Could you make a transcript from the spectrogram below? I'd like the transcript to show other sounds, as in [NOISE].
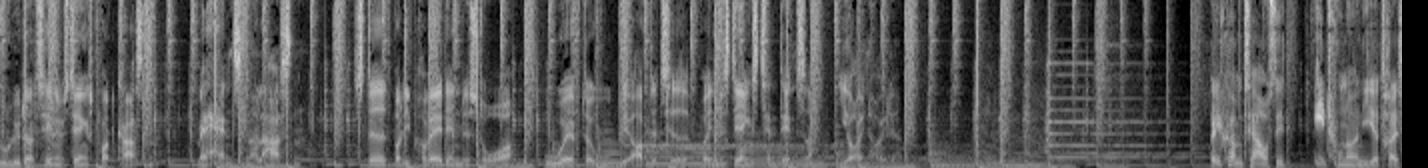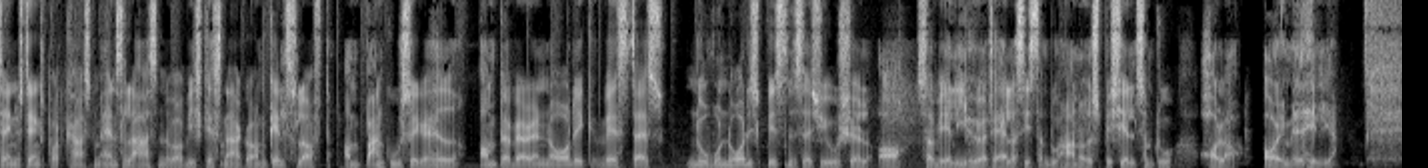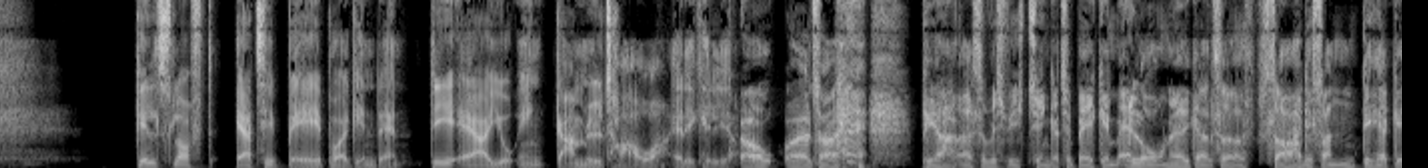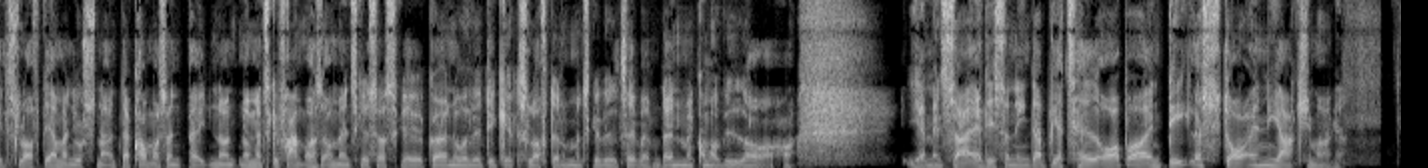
Du lytter til investeringspodcasten med Hansen og Larsen. Stedet, hvor de private investorer uge efter uge bliver opdateret på investeringstendenser i øjenhøjde. Velkommen til afsnit 169 af investeringspodcasten med Hans og Larsen, hvor vi skal snakke om gældsloft, om bankusikkerhed, om Bavarian Nordic, Vestas, Novo Nordisk Business as usual, og så vil jeg lige høre til allersidst, om du har noget specielt, som du holder øje med, Helge. Gældsloft er tilbage på agendaen. Det er jo en gammel traver, er det ikke, Helge? Jo, altså, [LAUGHS] Per, altså hvis vi tænker tilbage gennem alle årene, ikke, altså, så har det sådan, det her gældsloft, der er man jo snart, der kommer sådan et når, når man skal frem, og, og man skal så skal gøre noget ved det gældsloft, eller man skal vedtage, hvordan man kommer videre, og, og jamen så er det sådan en, der bliver taget op, og en del af støjen i aktiemarkedet.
